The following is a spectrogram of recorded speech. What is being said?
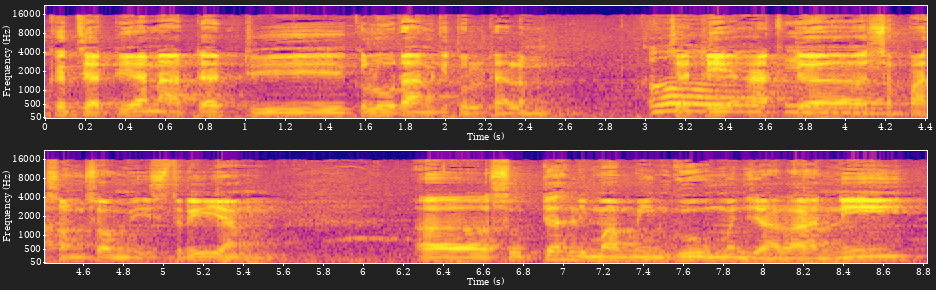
kejadian ada di Kelurahan Kidul Dalem. Oh, Jadi oke. ada sepasang suami istri yang eh, sudah lima minggu menjalani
